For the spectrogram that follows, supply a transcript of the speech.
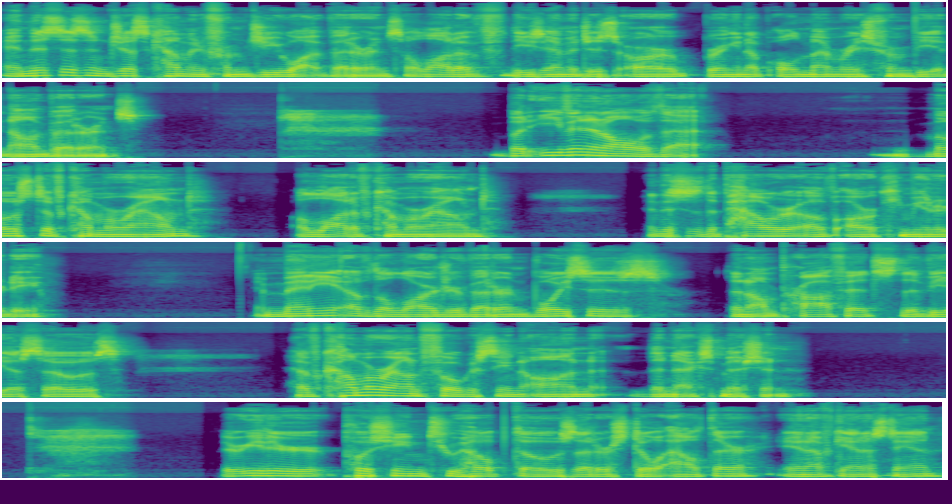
And this isn't just coming from GWOT veterans. A lot of these images are bringing up old memories from Vietnam veterans. But even in all of that, most have come around, a lot have come around. And this is the power of our community. And many of the larger veteran voices, the nonprofits, the VSOs, have come around focusing on the next mission. They're either pushing to help those that are still out there in Afghanistan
